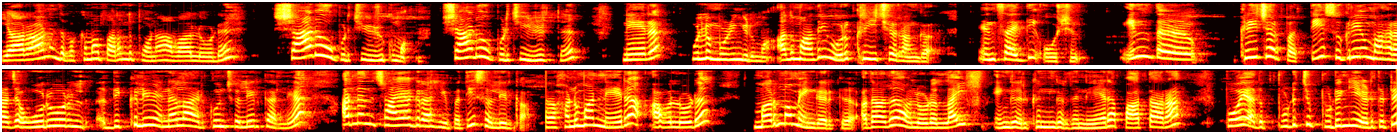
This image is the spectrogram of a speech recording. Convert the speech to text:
யாரான அந்த பக்கமாக பறந்து போனால் அவளோட ஷேடோவை பிடிச்சி இழுக்குமா? ஷேடோவை பிடிச்சி இழுத்து நேராக உள்ள முழுங்கிடுமா? அது மாதிரி ஒரு க்ரீச்சர் அங்கே இன்சைட் தி ஓஷன் இந்த க்ரீச்சர் பற்றி சுக்ரீவ் மகாராஜா ஒரு ஒரு திக்குலையும் என்னெல்லாம் இருக்குன்னு சொல்லியிருக்கார் இல்லையா? அதில் அந்த சாயாகிராகியை பற்றி சொல்லியிருக்கான் ஹனுமான் நேராக அவளோட மர்மம் எங்கே இருக்குது அதாவது அவளோட லைஃப் எங்கே இருக்குங்கிறத நேராக பார்த்தாராம். போய் அதை பிடிச்சி பிடுங்கி எடுத்துட்டு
